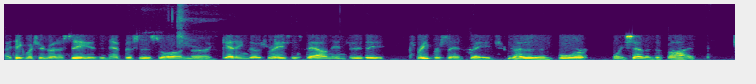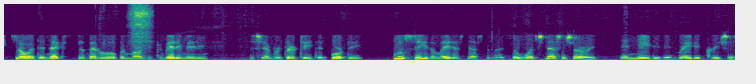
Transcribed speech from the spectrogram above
I think what you're going to see is an emphasis on uh, getting those raises down into the three percent range rather than four point seven to 5. So at the next Federal Open Market Committee meeting, December 13th and 14th, we'll see the latest estimates of what's necessary and needed in rate increases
